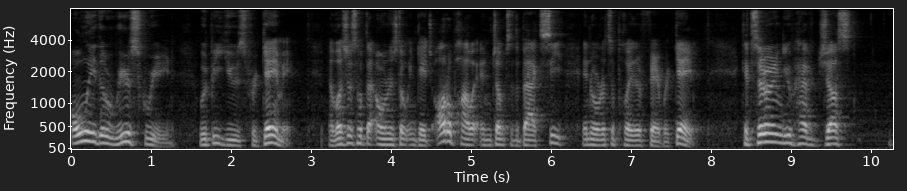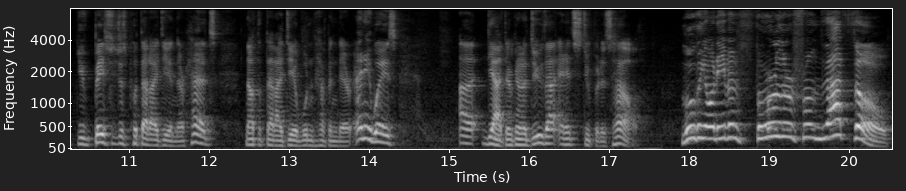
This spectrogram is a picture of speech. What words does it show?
only the rear screen would be used for gaming. Now let's just hope that owners don't engage autopilot and jump to the back seat in order to play their favorite game. Considering you have just you've basically just put that idea in their heads, not that that idea wouldn't have been there anyways. Uh, yeah, they're gonna do that, and it's stupid as hell. Moving on even further from that, though,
